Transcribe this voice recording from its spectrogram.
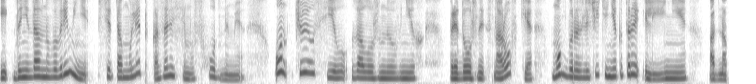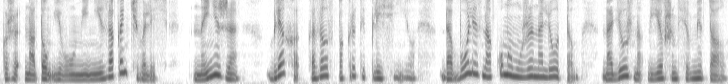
и до недавнего времени все амулеты казались ему сходными. Он чуял силу, заложенную в них. При должной сноровке мог бы различить и некоторые линии – Однако же на том его умении заканчивались. Ныне же бляха казалась покрытой плесенью, да более знакомым уже налетом, надежно въевшимся в металл.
